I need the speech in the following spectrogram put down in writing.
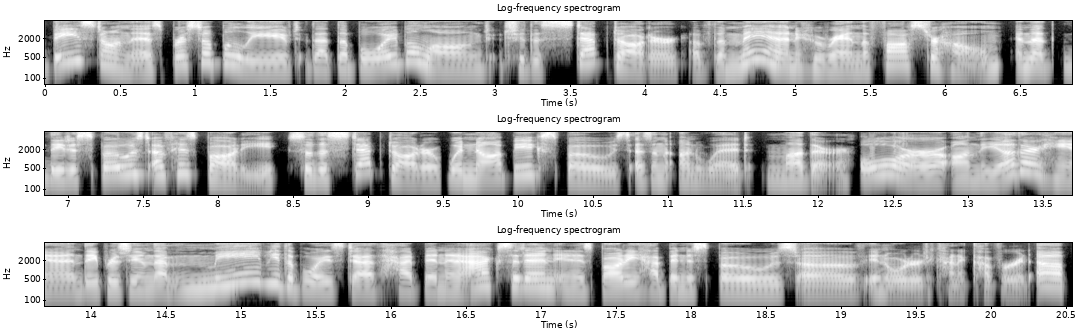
Based on this, Bristow believed that the boy belonged to the stepdaughter of the man who ran the foster home and that they disposed of his body so the stepdaughter would not be exposed as an unwed mother. Or, on the other hand, they presumed that maybe the boy's death had been an accident and his body had been disposed of in order to kind of cover it up.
